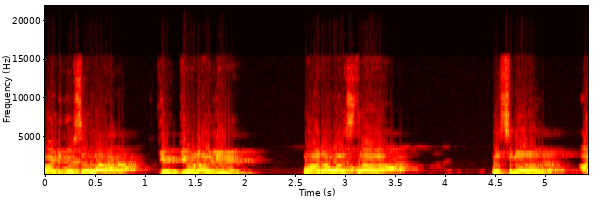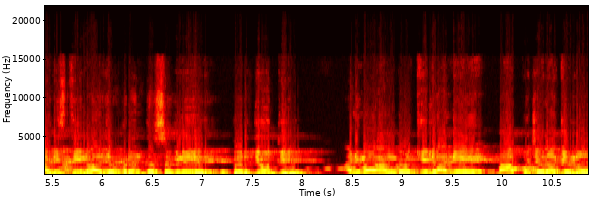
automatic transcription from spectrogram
वाढदिवसाला केक घेऊन आली. बारा वाजता पासनं अडीच तीन वाजेपर्यंत सगळी गर्दी होती. आणि मग आंघोळ केली आणि महापूजेला गेलो.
